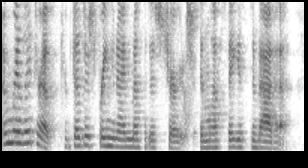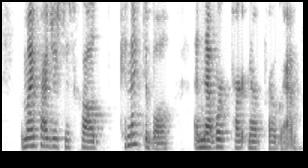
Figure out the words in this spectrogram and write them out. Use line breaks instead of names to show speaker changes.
I'm Rae Lathrop from Desert Spring United Methodist Church in Las Vegas, Nevada. My project is called Connectable, a network partner program.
